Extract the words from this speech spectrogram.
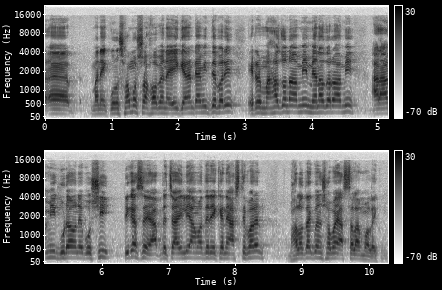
মানে কোনো সমস্যা হবে না, এই গ্যারান্টি আমি দিতে পারি। এটার মাহাজনও আমি ম্যানেজারও আমি, আর আমি গুডাউনে বসি, ঠিক আছে? আপনি চাইলে আমাদের এখানে আসতে পারেন। ভালো থাকবেন সবাই, আসসালামু আলাইকুম।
